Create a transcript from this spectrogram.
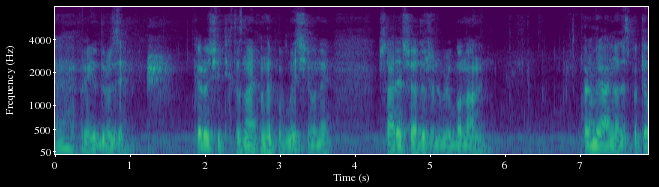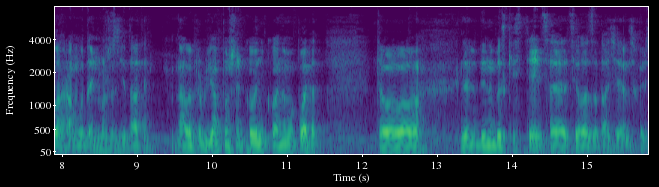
Е, Привіт, друзі. Коротше, ті, хто знають мене поближче, вони шарять, що я дуже люблю банани. Прям реально десь по кілограму в день можу з'їдати. Але проблема в тому, що ніколи нікого нема поряд, то для людини без кістей це ціла задача. Я хочу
